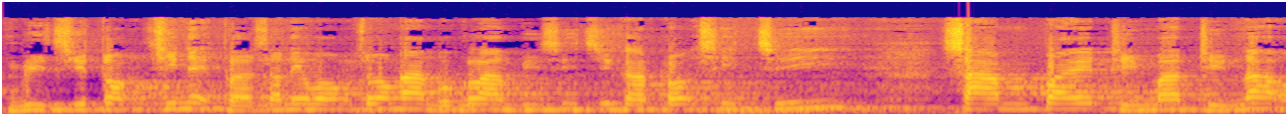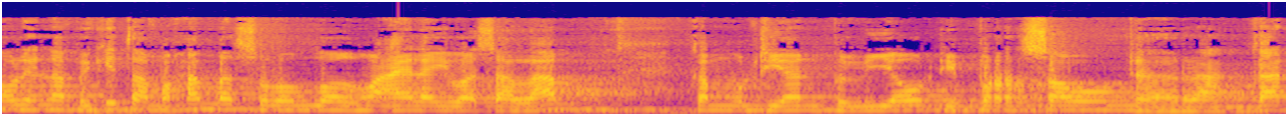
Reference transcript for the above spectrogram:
Biji tok cinek bahasane wong Jawa nganggo klambi siji katok siji sampai di Madinah oleh Nabi kita Muhammad sallallahu alaihi wasallam kemudian beliau dipersaudarakan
